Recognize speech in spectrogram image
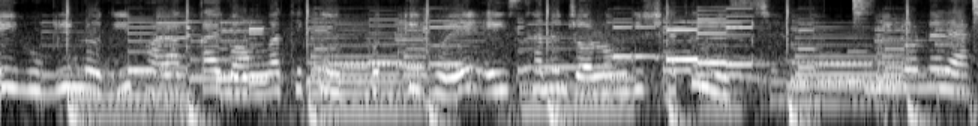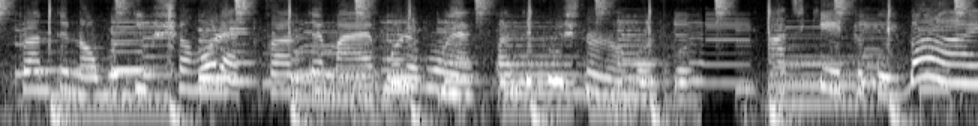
এই হুগলি নদী ফারাক্কায় গঙ্গা থেকে উৎপত্তি হয়ে এই স্থানে জলঙ্গির সাথে মিশছে। মিলনের এক প্রান্তে নবদ্বীপ শহর, এক প্রান্তে মায়াপুর এবং এক প্রান্তে কৃষ্ণনগর। আজকে এটুকুই, বাই!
